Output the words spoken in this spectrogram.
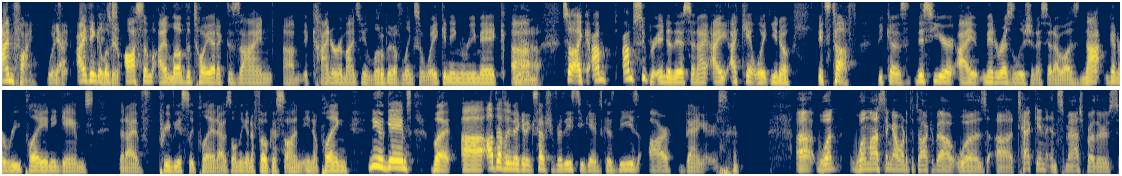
I'm fine with Yeah, it. I think it looks too. awesome. I love the toyetic design. Um, it kind of reminds me a little bit of Link's Awakening remake. Um, Yeah. So like I'm I'm super into this, and I, I I can't wait. You know, it's tough because this year I made a resolution. I said I was not going to replay any games that I've previously played. I was only going to focus on you know playing new games, but uh, I'll definitely make an exception for these two games because these are bangers. Uh, one one last thing I wanted to talk about was uh, Tekken and Smash Brothers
